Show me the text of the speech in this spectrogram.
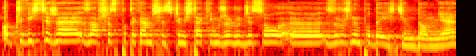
oczywiście, że zawsze spotykam się z czymś takim, że ludzie są y, z różnym podejściem do mnie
